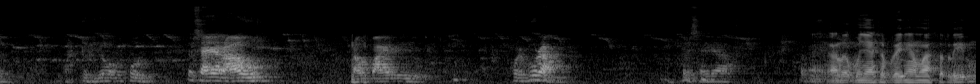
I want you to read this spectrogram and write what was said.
Loh waduh ya ini? terus saya raup. Raup air itu. Berkurang. Terus saya kalau punya spraynya Master Lim,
